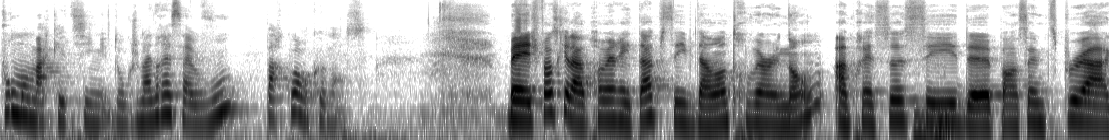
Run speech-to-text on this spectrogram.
pour mon marketing. Donc, je m'adresse à vous. Par quoi on commence? Ben, je pense que la première étape, c'est évidemment de trouver un nom. Après ça, c'est mhm. de penser un petit peu à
